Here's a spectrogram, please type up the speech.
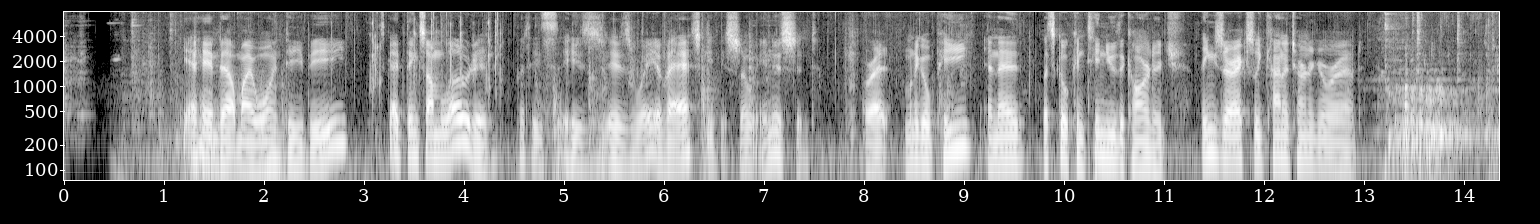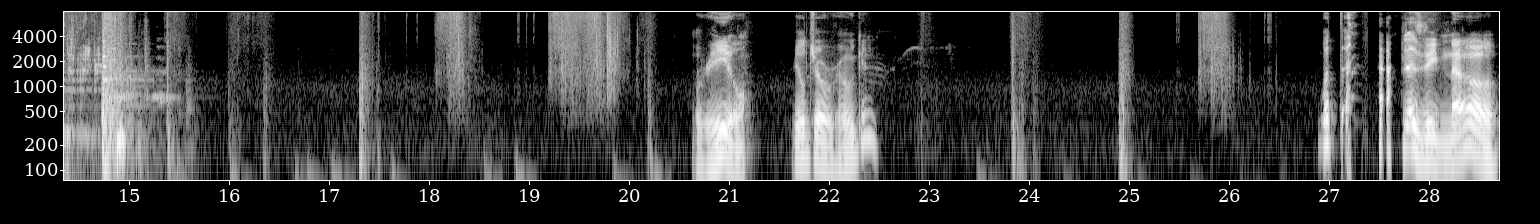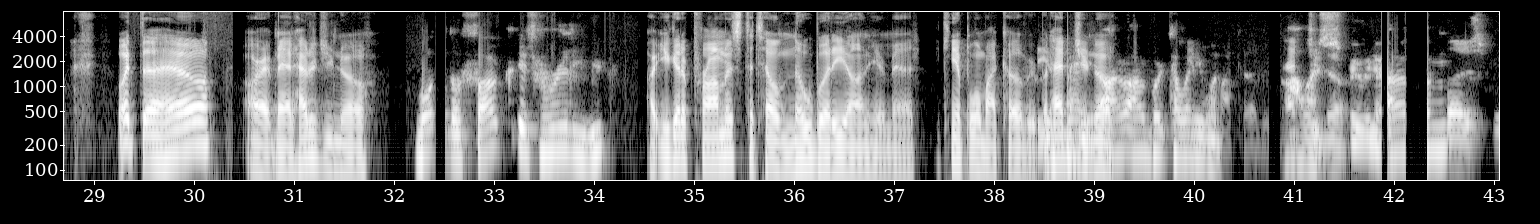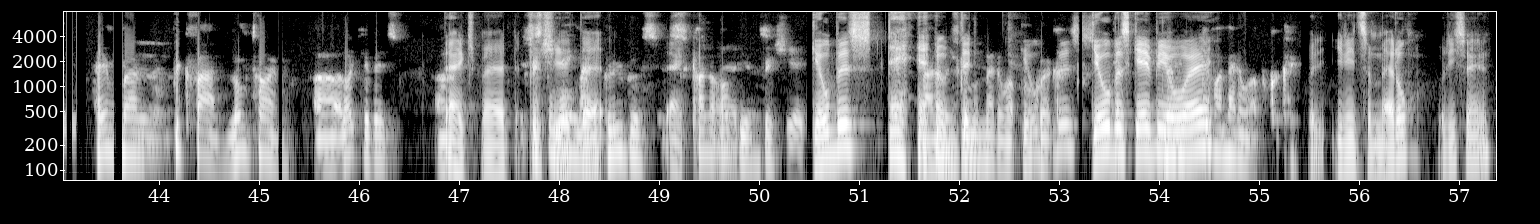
Can't hand out my one DB. This guy thinks I'm loaded, but his his his way of asking is so innocent. All right, I'm gonna go pee, and then let's go continue the carnage. Things are actually kind of turning around. Real, real Joe Rogan. What the? How does he know? What the hell? All right, man. How did you know? What the fuck? It's really. All right, you got to promise to tell nobody on here, man. You can't blow my cover. But how did you know? I, I won't tell anyone. How did you Um, hey man, big fan, long time. Uh, I like your vids. Uh, Thanks, man. it's just the Appreciate name, man, that. Glubus. It's kind of man. obvious. Appreciate Gilbus? Man, let Damn. me just get my Did medal up real quick. Gilbus gave me Let me away? Get my medal up quickly. What, you need some metal? What are you saying?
